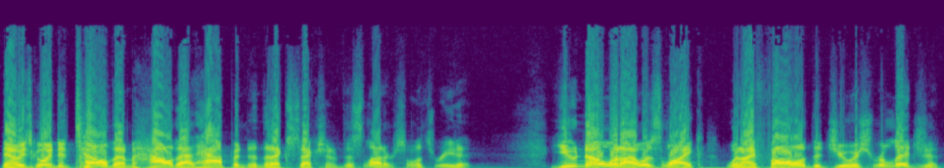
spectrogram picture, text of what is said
Now, he's going to tell them how that happened in the next section of this letter. So let's read it. You know what I was like when I followed the Jewish religion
